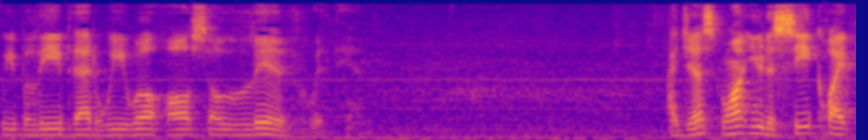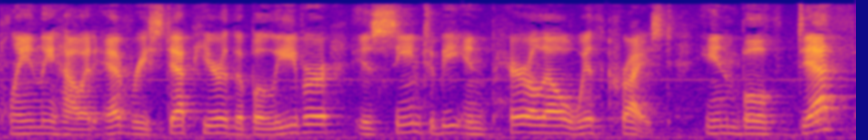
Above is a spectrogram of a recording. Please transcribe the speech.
we believe that we will also live with him. I just want you to see quite plainly how at every step here the believer is seen to be in parallel with Christ in both death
